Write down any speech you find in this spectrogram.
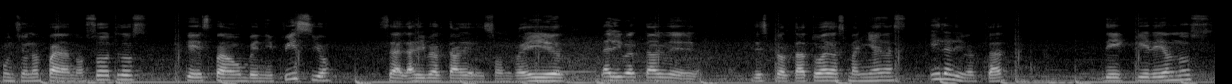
funciona para nosotros, que es para un beneficio. O sea, la libertad de sonreír, la libertad de despertar todas las mañanas y la libertad de querernos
